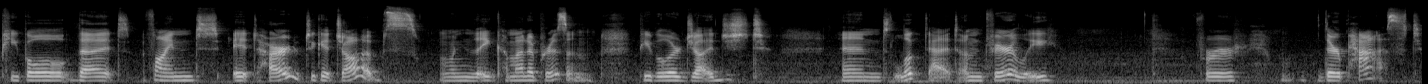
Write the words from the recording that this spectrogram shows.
people that find it hard to get jobs when they come out of prison. People are judged and looked at unfairly for their past.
